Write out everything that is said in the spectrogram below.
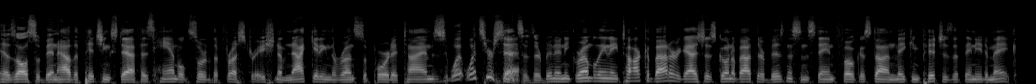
has also been how the pitching staff has handled sort of the frustration of not getting the run support at times. What, what's your sense? Has there been any grumbling, any talk about it, or guys just going about their business and staying focused on making pitches that they need to make?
